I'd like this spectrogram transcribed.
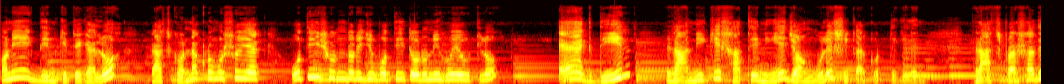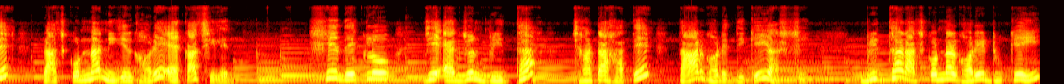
অনেক দিন কেটে গেল, রাজকন্যা ক্রমশই এক অতি সুন্দরী যুবতী তরুণী হয়ে উঠল। একদিন রানীকে সাথে নিয়ে জঙ্গলে শিকার করতে গেলেন। রাজপ্রাসাদে রাজকন্যা নিজের ঘরে একা ছিলেন। সে দেখল যে একজন বৃদ্ধা ঝাঁটা হাতে তার ঘরের দিকেই আসছে। বৃদ্ধা রাজকন্যার ঘরে ঢুকেই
